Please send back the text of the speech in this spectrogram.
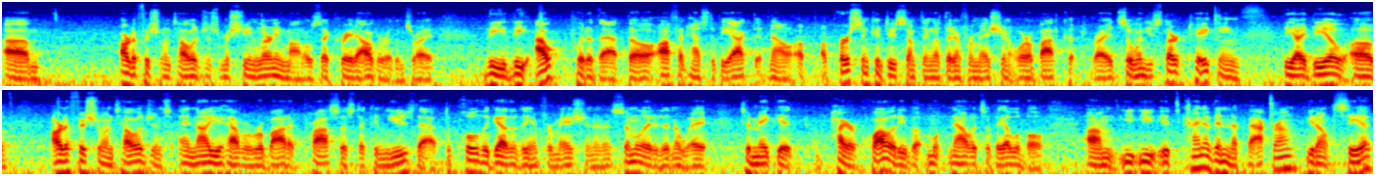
um, artificial intelligence or machine learning models that create algorithms, right? The, the output of that, though, often has to be acted. Now, a, a person can do something with that information or a bot could, right? So when you start taking the ideal of artificial intelligence and now you have a robotic process that can use that to pull together the information and assimilate it in a way to make it higher quality, but now it's available. Um, you, you, it's kind of in the background, you don't see it,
